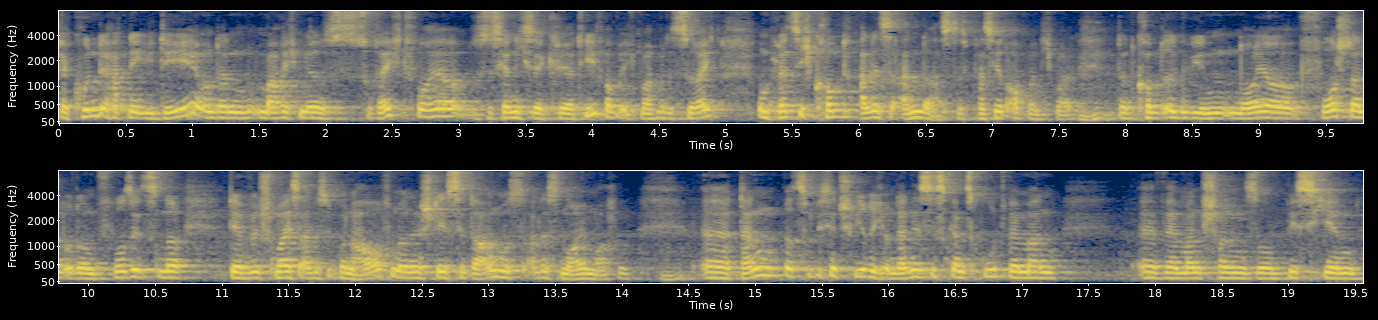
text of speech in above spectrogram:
der Kunde hat eine Idee und dann mache ich mir das zurecht vorher, das ist ja nicht sehr kreativ, aber ich mache mir das zurecht und plötzlich kommt alles anders. Das passiert auch manchmal. Dann kommt irgendwie ein neuer Vorstand oder ein Vorsitzender, der schmeißt alles über den Haufen und dann stehst du da und musst alles neu machen. Äh, dann wird es ein bisschen schwierig und dann ist es ganz gut, wenn man wenn man schon so ein bisschen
